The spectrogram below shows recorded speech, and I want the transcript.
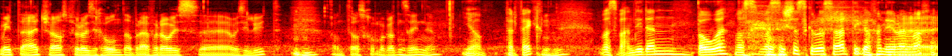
Mit der Eigenschaft für unsere Kunden, aber auch für uns, äh, unsere Leute. Mhm. Und das kommt mir gerade in den Sinn. Ja, ja perfekt. Mhm. Was wollen die denn bauen? Was, was ist das Grossartige, was ihr äh, machen?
